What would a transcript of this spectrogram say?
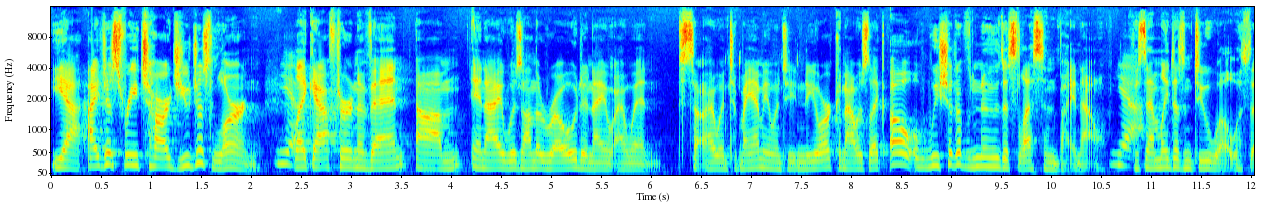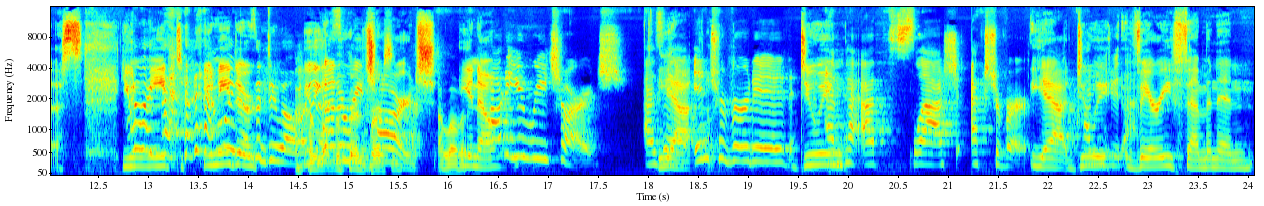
yeah, I just recharge. You just learn. Yeah. Like after an event, um, and I was on the road and I, I went. So I went to Miami, I went to New York, and I was like, "Oh, we should have knew this lesson by now." Yeah. Because Emily doesn't do well with this. You like need, to, you need to, do well you this. I love got to the third person. recharge. I love it. You know, how do you recharge as Yeah. an introverted Doing- empath slash extrovert Yeah, How do doing do very feminine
